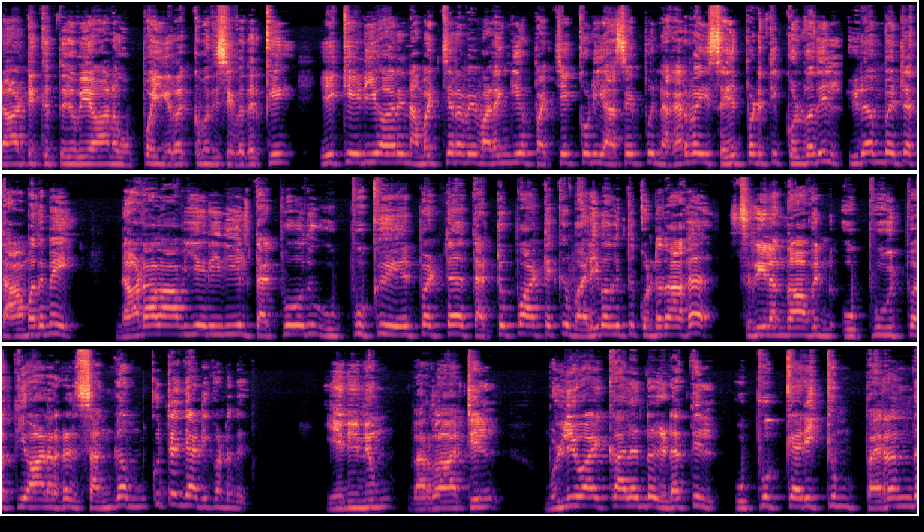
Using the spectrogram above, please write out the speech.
நாட்டுக்கு தேவையான உப்பை இறக்குமதி செய்வதற்கு ஏகேடிஆரின் அமைச்சரவை வழங்கிய பச்சை கொடி அசைப்பு நகர்வை செயற்படுத்திக் கொள்வதில் இடம்பெற்ற தாமதமே நாடாளாவிய ரீதியில் தற்போது உப்புக்கு ஏற்பட்ட தட்டுப்பாட்டுக்கு வழிவகுத்துக் கொண்டதாக ஸ்ரீலங்காவின் உப்பு உற்பத்தியாளர்கள் சங்கம் குற்றஞ்சாட்டிக் கொண்டது. எனினும் வரலாற்றில் முள்ளிவாய்க்கால் என்ற இடத்தில் உப்பு கரிக்கும் பரந்த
